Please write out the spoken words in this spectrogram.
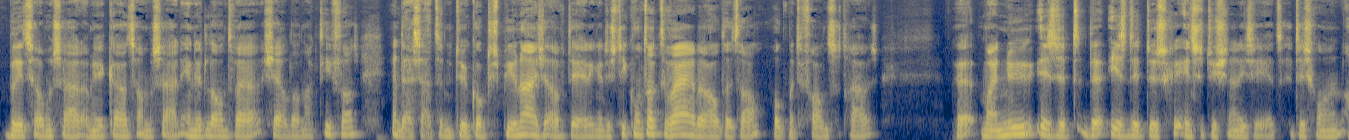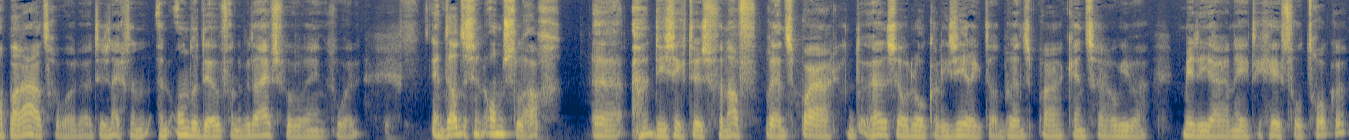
Britse ambassade, Amerikaanse ambassade in het land waar Shell dan actief was. En daar zaten natuurlijk ook de spionageafdelingen. Dus die contacten waren er altijd al, ook met de Fransen trouwens. Uh, maar nu is, het, is dit dus geïnstitutionaliseerd. Het is gewoon een apparaat geworden. Het is echt een, een onderdeel van de bedrijfsvoering geworden. En dat is een omslag uh, die zich dus vanaf Brent Spar, uh, zo lokaliseer ik dat, Brent Spar, Kent Sarawiwa, midden jaren 90 heeft voltrokken.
